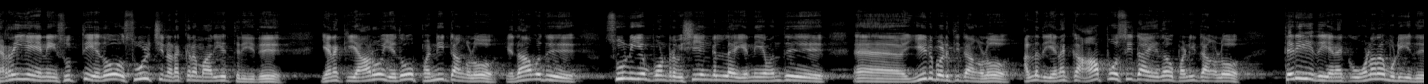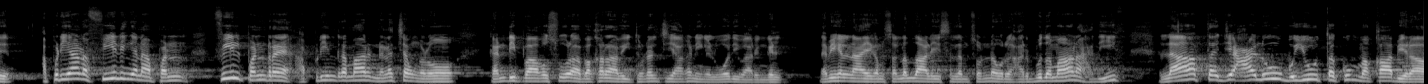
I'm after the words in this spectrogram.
நிறைய என்னை சுற்றி ஏதோ சூழ்ச்சி நடக்கிற மாதிரியே தெரியுது. எனக்கு யாரோ ஏதோ பண்ணிட்டாங்களோ ஏதாவது சூனியம் போன்ற விஷயங்களில் என்னைய வந்து ஈடுபடுத்திட்டாங்களோ அல்லது எனக்கு ஆப்போசிட்டாக ஏதோ பண்ணிட்டாங்களோ தெரியுது எனக்கு உணர முடியுது. அப்படியான ஃபீலிங்கை நான் பண் ஃபீல் பண்ணுறேன் அப்படின்ற மாதிரி நினச்சவங்களும் கண்டிப்பாக சூரா பக்ராவை தொடர்ச்சியாக நீங்கள் ஓதி வாருங்கள். நபிகள் நாயகம் சல்லல்லா அலிஸ்லம் சொன்ன ஒரு அற்புதமான ஹதீஸ் லா தஜ்அலு புயூத்தக்கும் மகாபிரா.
